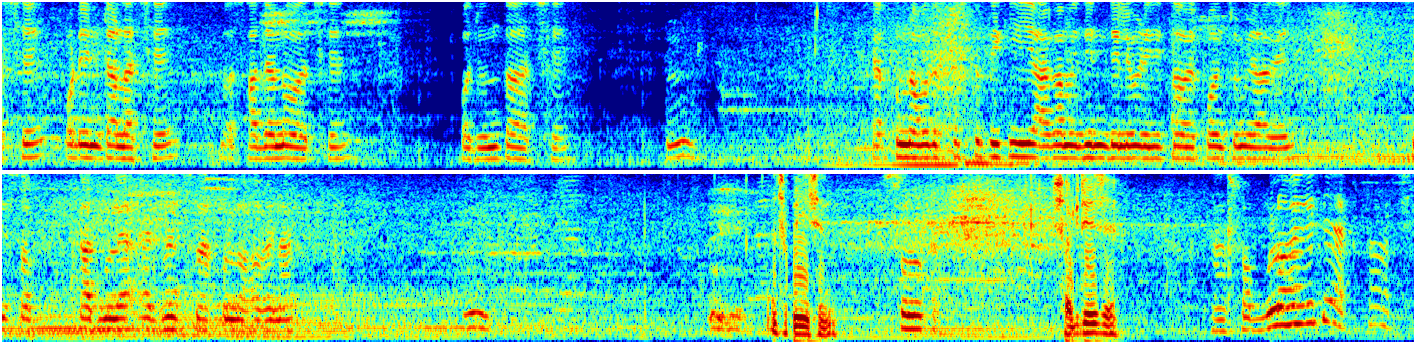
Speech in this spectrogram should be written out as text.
আছে ওরিয়েন্টাল আছে বা সাজানো আছে অজন্তা আছে হুম। এখন আমাদের প্রস্তুতি কি আগামী দিন ডেলিভারি দিতে হবে পঞ্চমীর আগে সেসব কাজগুলো অ্যাডভান্স না করলে হবে না হুম। আচ্ছা পেয়েছেন ষোলোটা সব দিয়েছে হ্যাঁ সবগুলো হয়ে গেছে একটা আছে।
